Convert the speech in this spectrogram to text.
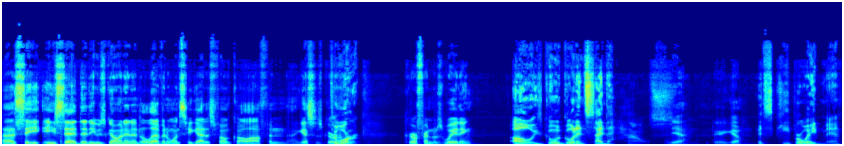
Uh, see, he said that he was going in at 11 once he got his phone call off, and I guess his girlfriend, work. girlfriend was waiting. oh, he's going going inside the house. Yeah, there you go. It's keep her waiting, man.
